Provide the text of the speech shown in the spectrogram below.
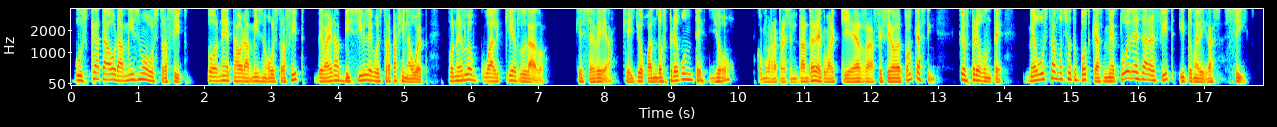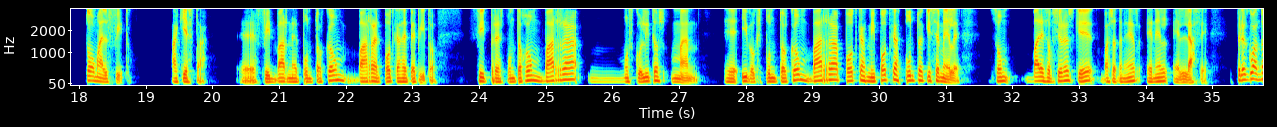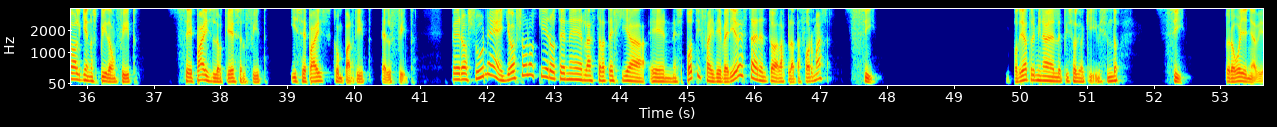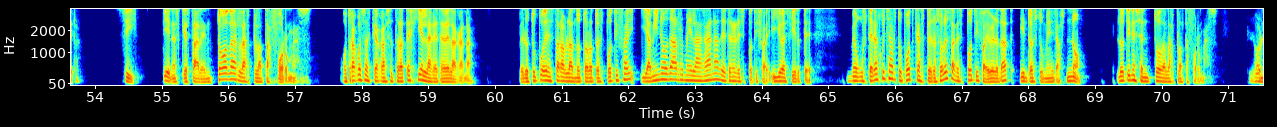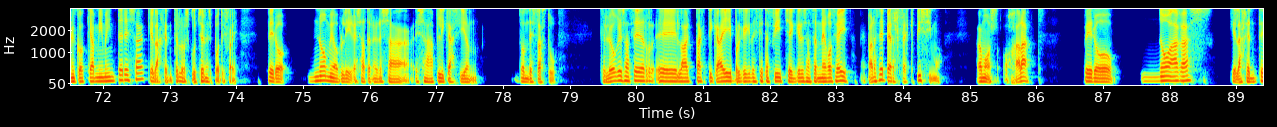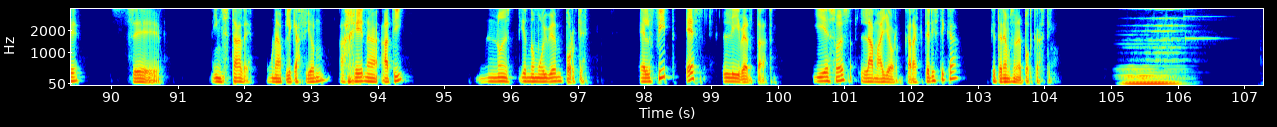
Buscad ahora mismo vuestro feed. Poned ahora mismo vuestro feed de manera visible en vuestra página web. Ponerlo en cualquier lado que se vea. Que yo cuando os pregunte, yo como representante de cualquier aficionado del podcasting, que os pregunte, me gusta mucho tu podcast, ¿me puedes dar el feed? Y tú me digas, sí, toma el feed. Aquí está. Eh, feedbarner.com barra el podcast de Pepito. feedpress.com barra musculitos man. Eh, evox.com barra podcast mi podcast.xml. Son varias opciones que vas a tener en el enlace. Pero cuando alguien os pida un feed, sepáis lo que es el feed y sepáis compartir el feed. Pero Sune, yo solo quiero tener la estrategia en Spotify. ¿Debería de estar en todas las plataformas? Sí podría terminar el episodio aquí diciendo sí, pero voy a añadir sí, tienes que estar en todas las plataformas. Otra cosa es que hagas estrategia en la que te dé la gana. Pero tú puedes estar hablando todo el rato Spotify y a mí no darme la gana de tener Spotify. Y yo decirte, me gustaría escuchar tu podcast, pero solo está en Spotify, ¿verdad? Y entonces tú me dirás, no, lo tienes en todas las plataformas. Lo único que a mí me interesa es que la gente lo escuche en Spotify. Pero no me obligues a tener esa, esa aplicación donde estás tú que luego quieres hacer eh, la táctica ahí porque quieres que te fichen, quieres hacer negocio ahí, me parece perfectísimo. Vamos, ojalá. Pero no hagas que la gente se instale una aplicación ajena a ti. No entiendo muy bien por qué. El fit es libertad. Y eso es la mayor característica que tenemos en el podcasting.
